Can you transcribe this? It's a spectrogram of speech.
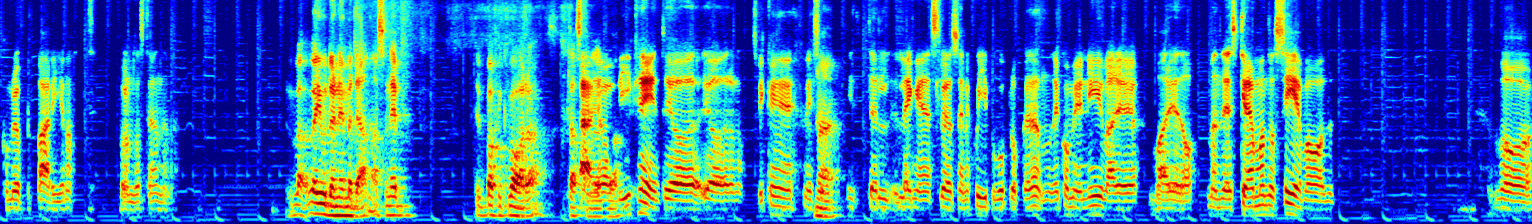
kommer upp varje natt på de där stränderna. Va, vad gjorde ni med den? Alltså, ni, det bara fick vara plasten? Nej, ja, vi kan ju inte göra, göra något. Vi kan ju liksom inte lägga slösa energi på att gå och plocka den. Och det kommer ju en ny varje, varje dag. Men det är skrämmande att se vad, var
